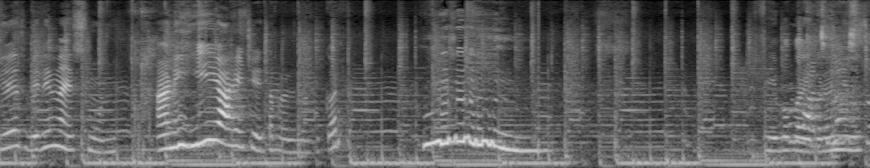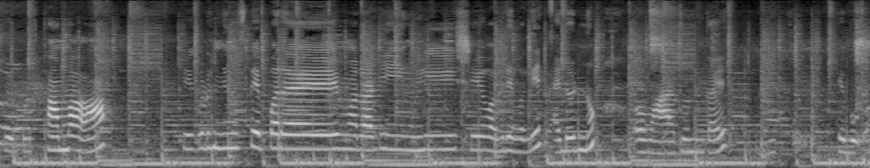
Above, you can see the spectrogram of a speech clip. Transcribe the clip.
येस व्हेरी नाईस मून आणि ही आहे चेता हे बघा इकडे न्यूजपेपर थांबा आमच्या इकडे न्यूजपेपर आहे मराठी इंग्लिश हे वगैरे वगैरे. आय डोंट नो अजून काय? हे बघा.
